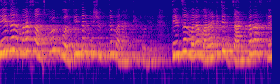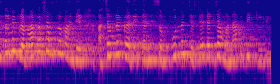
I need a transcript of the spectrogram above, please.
ते जर मला संस्कृत बोलतील तर मी शुद्ध मराठी बोलेल. ते जर मला मराठीचे जाणकार असतील तर मी प्रभाकर शास्त्र मांडेल. अशा प्रकारे त्यांनी संपूर्ण चर्चा त्यांच्या मनामध्ये केली.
